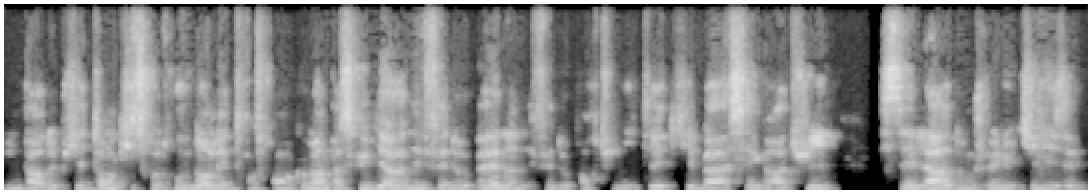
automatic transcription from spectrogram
une part de piétons qui se retrouvent dans les transports en commun parce qu'il y a un effet d'aubaine, un effet d'opportunité qui est bah, c'est gratuit, c'est là, donc je vais l'utiliser.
